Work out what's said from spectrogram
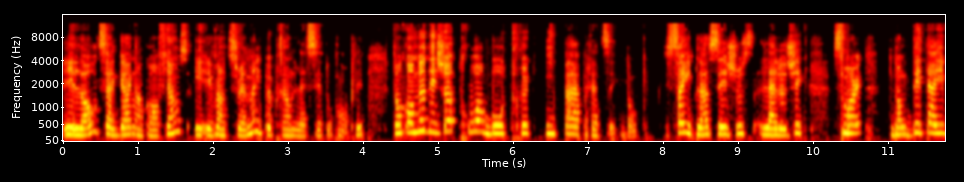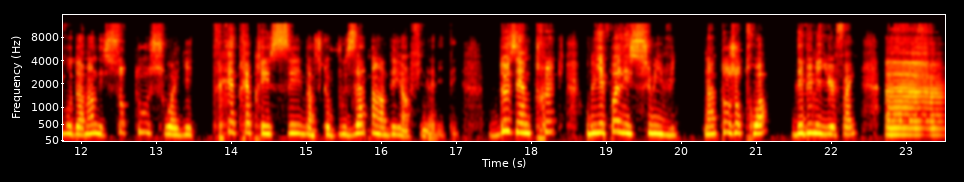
Et l'autre, ça le gagne en confiance et éventuellement, il peut prendre l'assiette au complet. Donc, on a déjà trois beaux trucs hyper pratiques. Donc, simple, hein, c'est juste la logique. Smart, donc détaillez vos demandes et surtout soyez très, très précis dans ce que vous attendez en finalité. Deuxième truc, n'oubliez pas les suivis. Hein, toujours trois, début, milieu, fin, euh,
